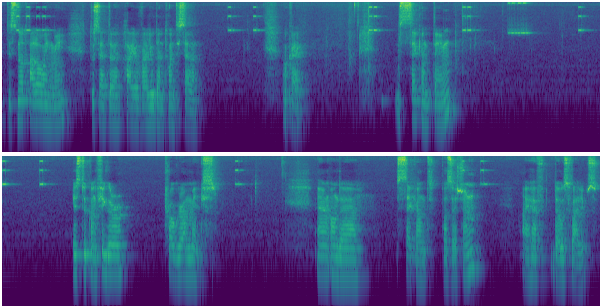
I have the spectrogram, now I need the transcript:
It is not allowing me to set the higher value than 27. Okay. The second thing is to configure program mix and on the second position I have those values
